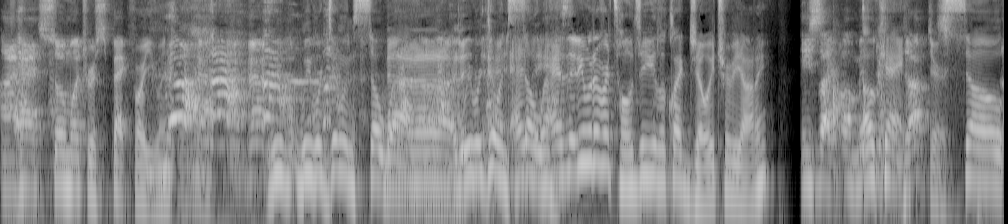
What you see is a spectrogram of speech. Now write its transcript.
I had so much respect for you in we, we were doing so well. no, no, no. We were doing has, so well. Has anyone ever told you you look like Joey Tribbiani? He's like, oh, Mr. okay. Conductor. So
